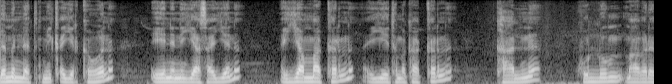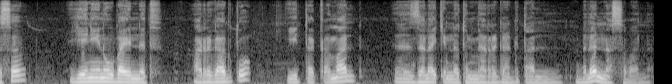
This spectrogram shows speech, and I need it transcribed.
ለምነት የሚቀይር ከሆነ ይህንን እያሳየነ እያማከርነ እየተመካከርነ ካልነ ሁሉም ማህበረሰብ የኔ ነው ባይነት አረጋግጦ ይጠቀማል፣ ዘላቂነቱን ያረጋግጣል ብለን እናስባለን።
